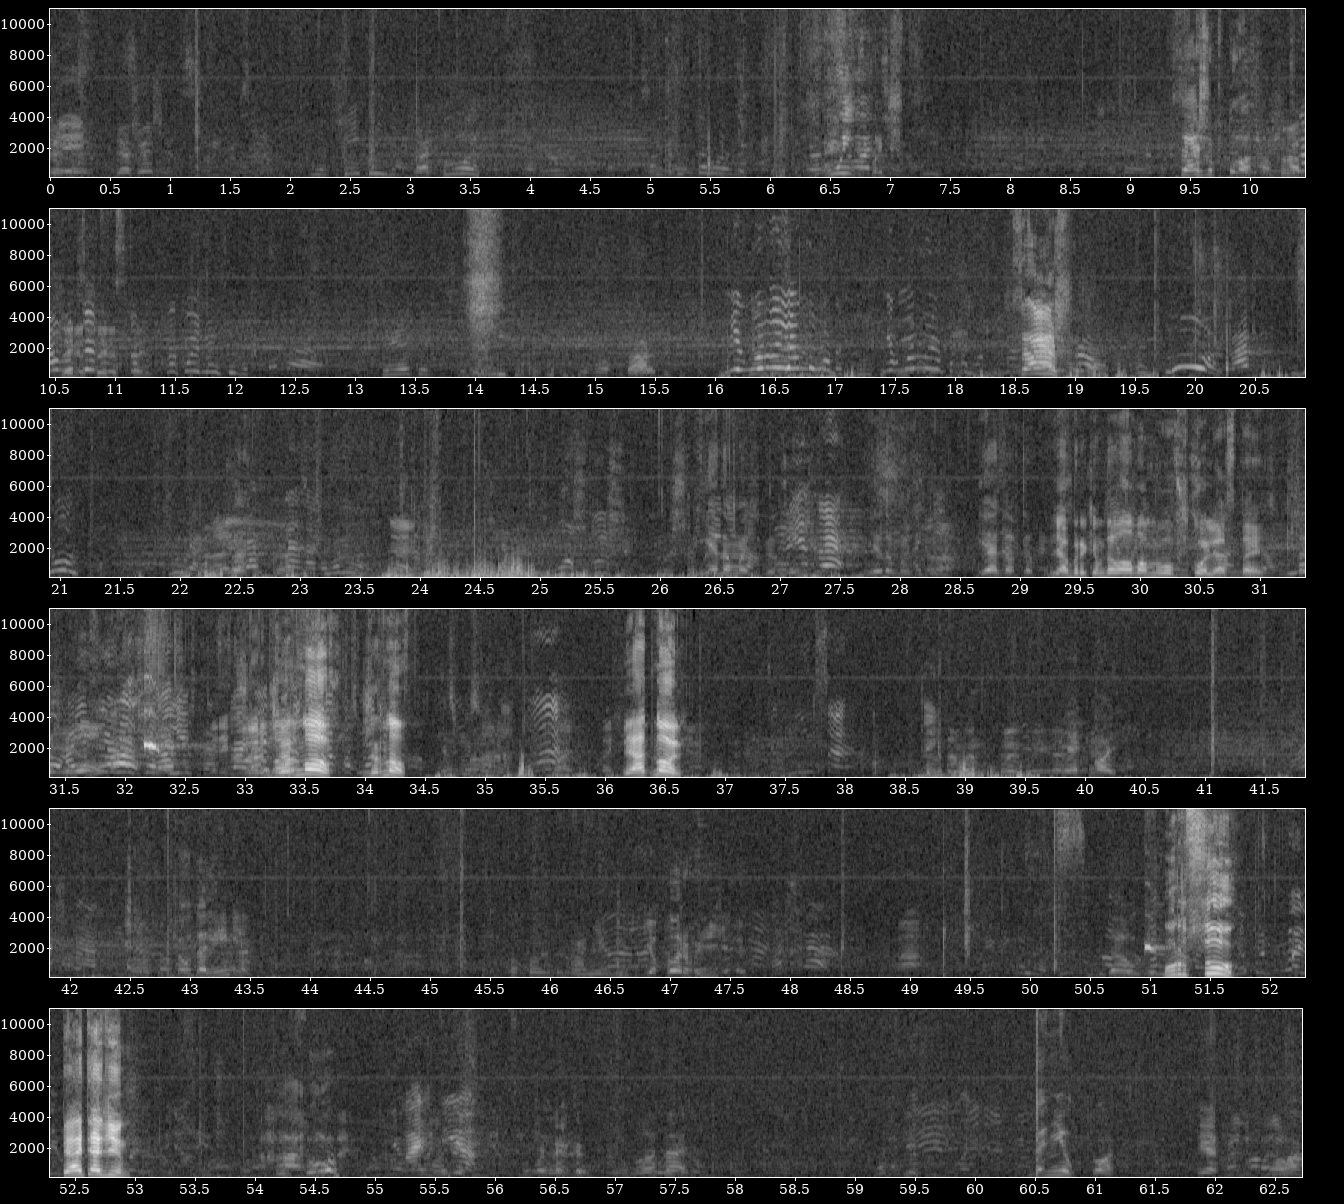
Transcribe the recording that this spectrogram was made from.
Уй, почти. Саша кто? Ашраф, шире стоит. Какой ну кубок? Третий. Так. Не буду я помогать. Не буду я помогать. Саша! Жур! Я домой заберу. Я домой заберу. Я бы рекомендовал вам его в школе оставить. Жирнов! Жирнов! 5-0. 5-0. Что, удаление? А, нет, нет. Я порву. Да, удаление. Урсу! 5-1. Данил кто? Давай.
